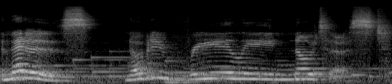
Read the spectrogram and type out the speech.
And that is, nobody really noticed.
